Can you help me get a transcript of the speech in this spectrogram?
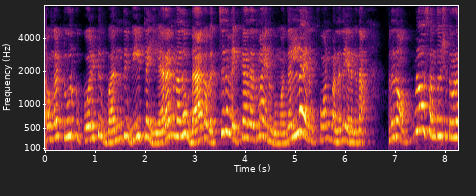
அவங்க டூருக்கு போயிட்டு வந்து வீட்டில் இறங்குனதும் பேகை வச்சதும் வைக்காததுமா எனக்கு முதல்ல எனக்கு ஃபோன் பண்ணது எனக்கு தான். அதுதான் அவ்வளோ சந்தோஷத்தோட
